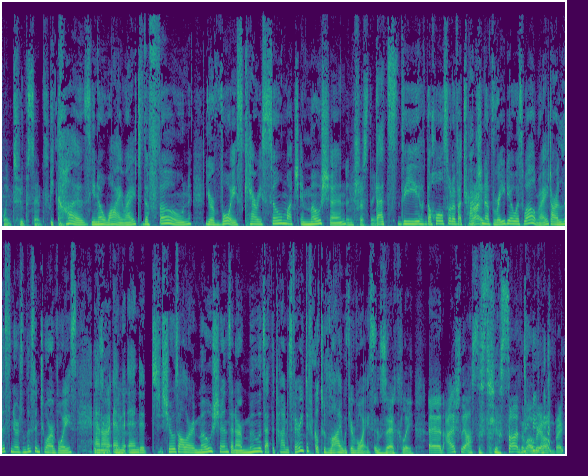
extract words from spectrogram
24.2%. Because you know why, right? The phone, your voice carries so much emotion. Interesting. That's the the whole sort of attraction Right. of radio as well, right? Our listeners listen to our voice and our and and it shows all our emotions and our moods at the time. It's very difficult to lie with your voice. Exactly. And I actually asked this to your son while we were on break,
